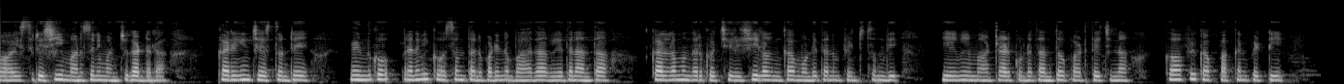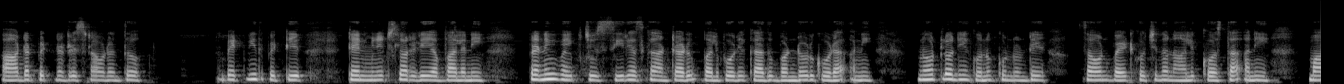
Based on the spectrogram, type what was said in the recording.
వాయిస్ రిషి మనసుని మంచుగడ్డలా కరిగించేస్తుంటే ఎందుకో ప్రణవి కోసం తను పడిన బాధ వేదన అంతా కళ్ళ ముందరకొచ్చి రిషిలో ఇంకా మొండితనం పెంచుతుంది. ఏమీ మాట్లాడకుండా తనతో పాటు తెచ్చిన కాఫీ కప్ పక్కన పెట్టి ఆర్డర్ పెట్టిన డ్రెస్ రావడంతో బెడ్ మీద పెట్టి టెన్ మినిట్స్లో రెడీ అవ్వాలని ప్రణవి వైపు చూసి సీరియస్గా అంటాడు. బలిపోడే కాదు బండోడు కూడా అని నోట్లోనే కొనుక్కుంటుంటే సౌండ్ బయటకు వచ్చిందో నాలుగు కోస్తా అని మా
